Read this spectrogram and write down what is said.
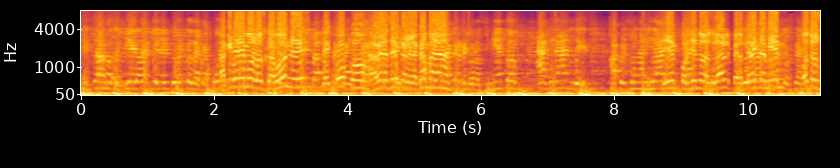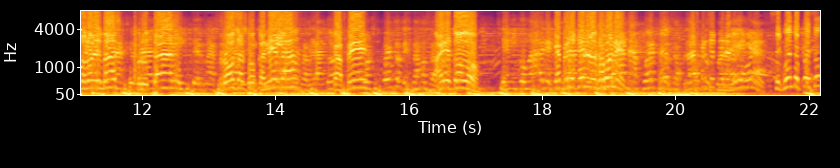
estamos de fiesta aquí en el puerto de Acapulco. Aquí tenemos los jabones de coco. A ver, acércale la cámara. Reconocimientos a grandes, a personalidades. 100% natural, pero trae también otros olores más. Frutal, rosas con canela, café. Por supuesto que estamos Hay de todo. De mi comadre. ¿Qué precio tienen los jabones? Precio tienen los jabones? 50 pesos.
